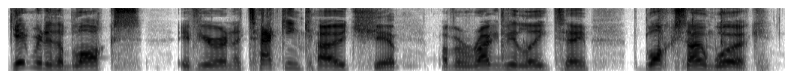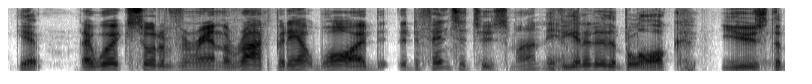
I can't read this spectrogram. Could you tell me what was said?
Get rid of the blocks. If you're an attacking coach Yep. of a rugby league team, the blocks don't work. Yep. They work sort of around the ruck, but out wide, the defence are too smart now. If you're going to do the block, use the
